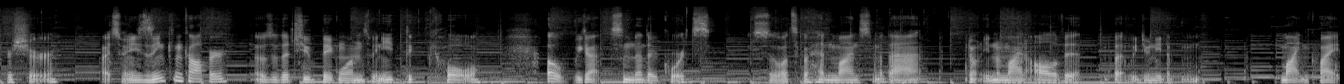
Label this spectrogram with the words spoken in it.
for sure. All right, so we need zinc and copper. Those are the two big ones. We need the coal. Oh, we got some nether quartz. So let's go ahead and mine some of that. Don't need to mine all of it, but we do need to mine quite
